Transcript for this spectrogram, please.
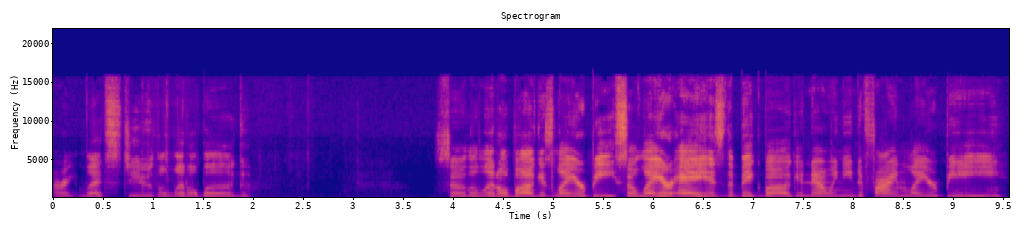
All right, let's do the little bug. So the little bug is layer B. So layer A is the big bug, and now we need to find layer B.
